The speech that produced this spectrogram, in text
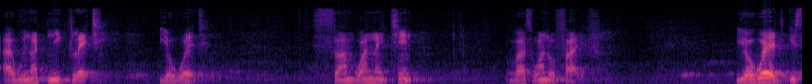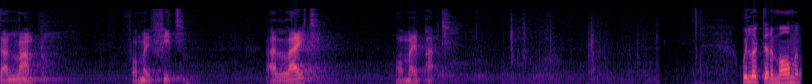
I will not neglect your word. Psalm 119, verse 105. Your word is a lamp for my feet, a light on my path. We looked at a moment,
